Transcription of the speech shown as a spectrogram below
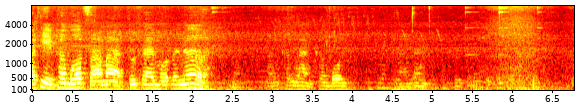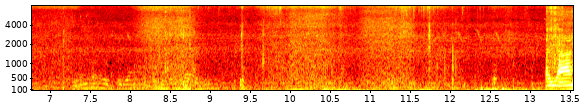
ประทีปทั้งหมดสามารถจุดได้หมดเลยเนอะทั้งข้างล่างข้างบนได้ พยาน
